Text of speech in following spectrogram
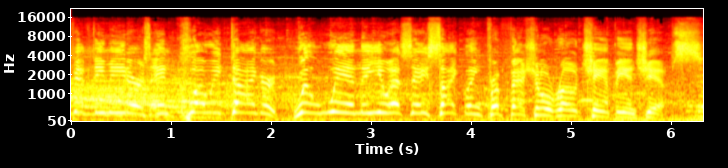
50 meters, and Chloe Dygert will win the USA Cycling Professional Road Championships.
